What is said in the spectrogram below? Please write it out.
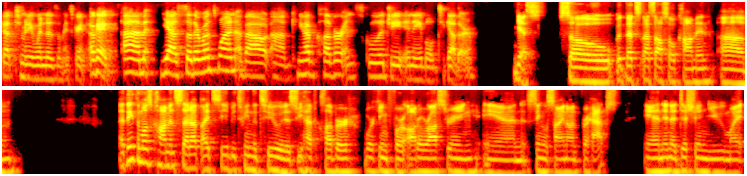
Got too many windows on my screen. Okay. Um, yeah, so there was one about um, can you have Clever and Schoology enabled together? Yes. So that's that's also common. Um, I think the most common setup I'd see between the two is you have Clever working for auto rostering and single sign-on perhaps. And in addition, you might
